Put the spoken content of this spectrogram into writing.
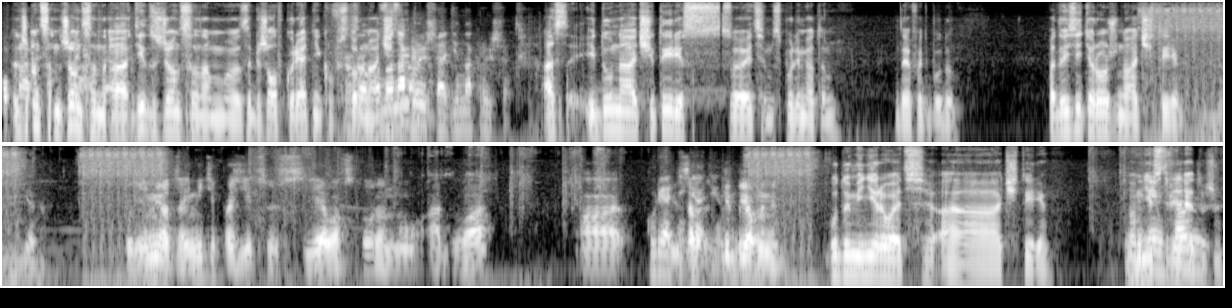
Опа. Джонсон, Джонсон, а, Дид с Джонсоном э, забежал в курятник в сторону Пожалуйста, Он на А4. крыше, один на крыше. А с- иду на А4 с этим, с пулеметом. Дефать буду. Подвезите рожу на А4. Не еду. Пулемет, займите позицию слева в сторону А2. А, Курятники за- один. перед бревнами. Буду минировать А4. По мне стреляют уже.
